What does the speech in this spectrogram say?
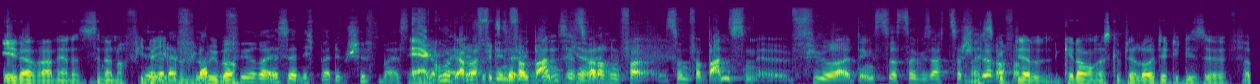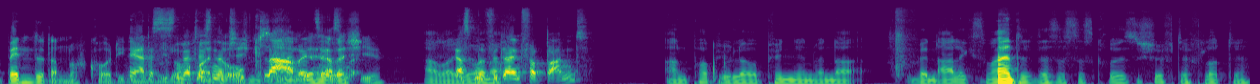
Nee, da waren ja, das sind ja noch viele. Ja, der Flottenführer rüber. ist ja nicht bei dem Schiff meistens. Ja, gut, aber für den Verband, jetzt war doch ein Ver so ein Verbandsführer, denkst du, hast doch gesagt, Zerstörer. Es ja, genau, aber es gibt ja Leute, die diese Verbände dann noch koordinieren. Ja, das ist, das ist natürlich klar, aber jetzt erstmal erst für deinen Verband. Unpopular Opinion, wenn da, wenn Alex meinte, das ist das größte Schiff der Flotte,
